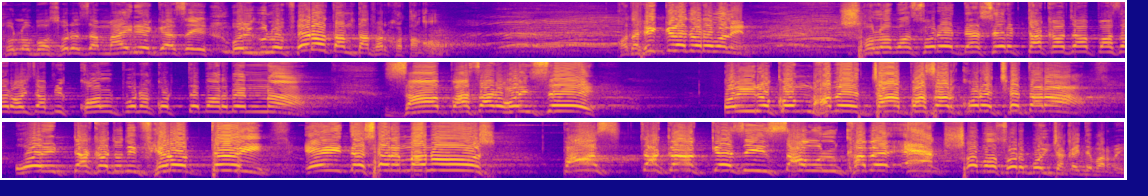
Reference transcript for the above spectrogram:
ষোলো বছরে যা মাইরে গেছে, ওইগুলো ফেরত আন তারপর কথা কম কথা ঠিক কিনা জোরে বলেন? ষোলো বছরে দেশের টাকা যা পাচার হয়েছে, আপনি কল্পনা করতে পারবেন না। যা পাচার হয়েছে ওই রকম ভাবে যা পাচার করেছে তারা, ওই টাকা যদি ফেরত দেয়, এই দেশের মানুষ পাঁচ টাকা কেজি চাউল খাবে, একশো বছর বই খাইতে পারবে।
